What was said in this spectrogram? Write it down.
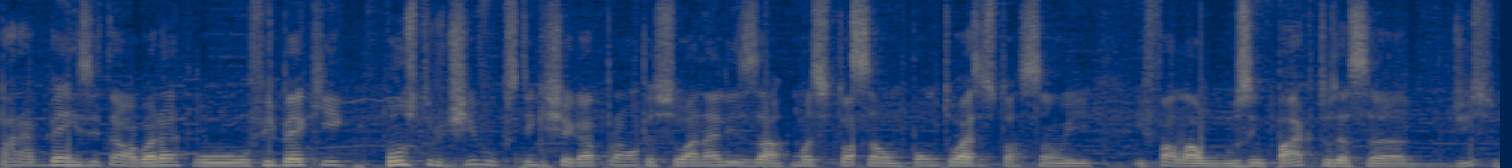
parabéns e tal. Agora o feedback construtivo, você tem que chegar pra uma pessoa analisar uma situação, pontuar essa situação e e falar os impactos dessa disso,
